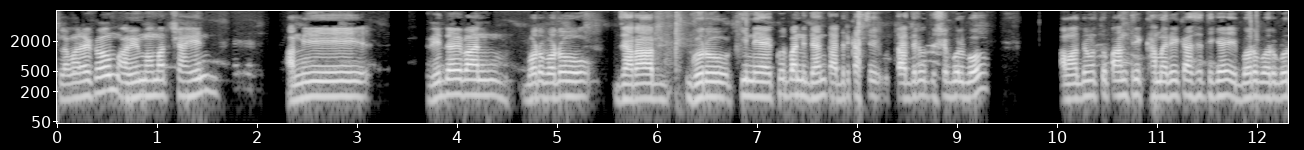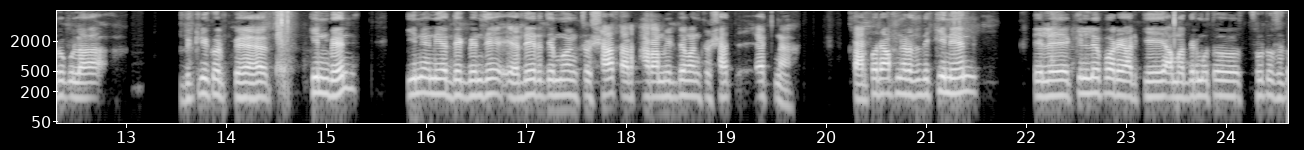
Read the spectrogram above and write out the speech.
আসসালামু আলাইকুম, আমি মোহাম্মদ শাহিন। আমি হৃদয়বান, বড় বড় যারা গরু কিনে কোরবানি দেন, তাদের কাছে, তাদের উদ্দেশ্যে বলব, আমাদের মতো তান্ত্রিক খামারের কাছে থেকে এই বড় বড় গরুগুলা বিক্রি করতে কিনবেন। কিনে নিয়ে দেখবেন যে এদের যে মাংস স্বাদ আর ফার্মের যে মাংস স্বাদ এক না। তারপরে আপনারা যদি কিনেন, তাহলে কিনলে পরে আর কি আমাদের মতো ছোট ছোট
